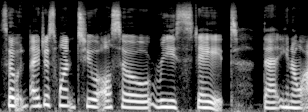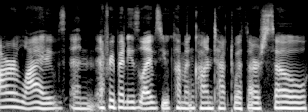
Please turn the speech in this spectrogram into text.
So I just want to also restate that, you know, our lives and everybody's lives you come in contact with are so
